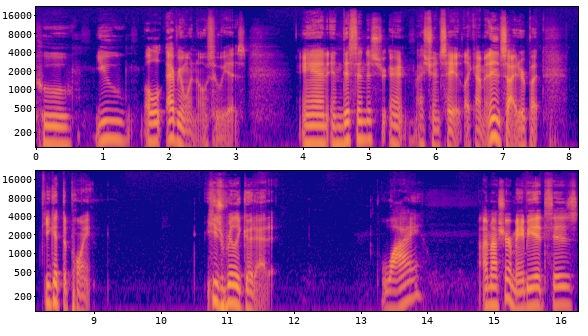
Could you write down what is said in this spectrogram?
who you everyone knows who he is, and in this industry, er, I shouldn't say it like I'm an insider, but you get the point. He's really good at it. Why? I'm not sure. Maybe it's his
